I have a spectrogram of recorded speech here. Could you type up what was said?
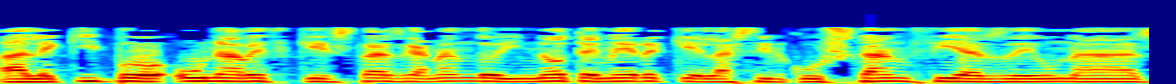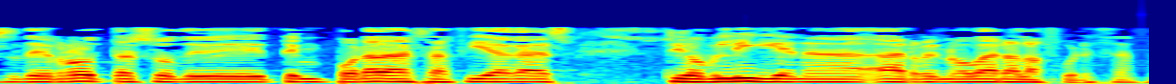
al equipo una vez que estás ganando y no tener que las circunstancias de unas derrotas o de temporadas aciagas te obliguen a renovar a la fuerza?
